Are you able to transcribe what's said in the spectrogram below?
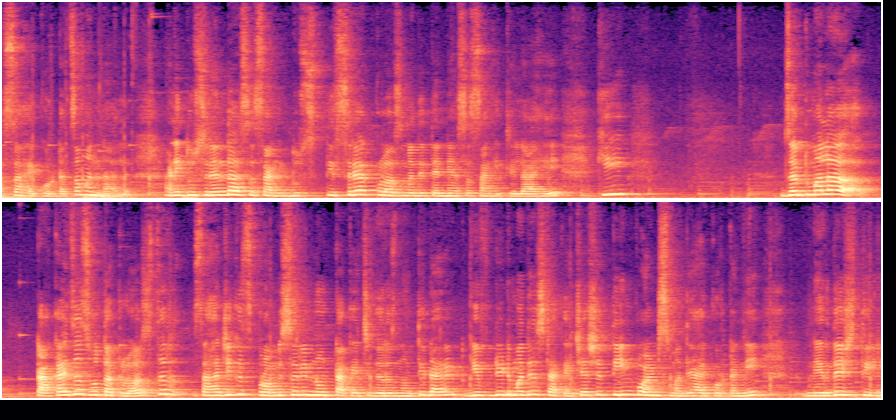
असं हायकोर्टाचं म्हणणं आलं. आणि दुसऱ्यांदा असं सांग दुस तिसऱ्या क्लॉजमध्ये त्यांनी असं सांगितलेलं आहे की जर तुम्हाला टाकायचाच होता क्लॉज तर साहजिकच प्रॉमिसरी नोट टाकायची गरज नव्हती. डायरेक्ट गिफ्ट डीडमध्येच टाकायची. असे तीन पॉईंट्समध्ये हायकोर्टांनी निर्देश दिले.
